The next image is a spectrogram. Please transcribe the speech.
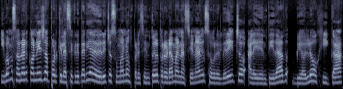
Y vamos a hablar con ella porque la Secretaría de Derechos Humanos presentó el Programa Nacional sobre el Derecho a la Identidad Biológica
